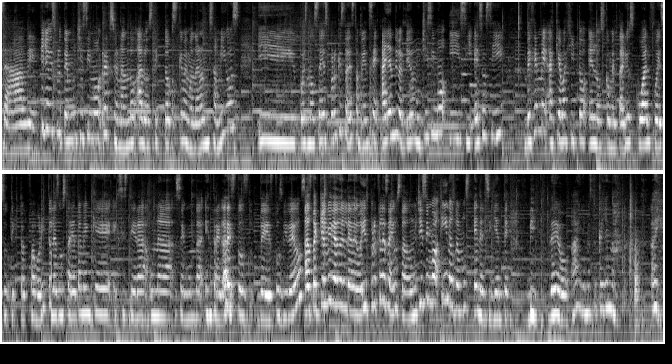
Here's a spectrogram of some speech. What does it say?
sabe. Yo disfruté muchísimo reaccionando a los TikToks que me mandaron mis amigos. Y pues no sé, espero que ustedes también se hayan divertido muchísimo. Y si es así, Déjenme aquí abajito en los comentarios cuál fue su TikTok favorito. ¿Les gustaría también que existiera una segunda entrega de estos, de estos videos? Hasta aquí el video del día de hoy. Espero que les haya gustado muchísimo y nos vemos en el siguiente video. Ay, ya me estoy cayendo. Ay.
